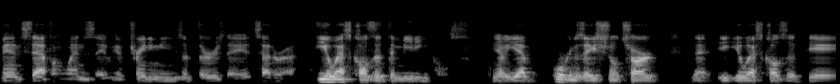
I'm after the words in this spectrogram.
command staff on wednesday. We have training meetings on thursday etc eos calls it the meeting pulse. You know you have organizational chart that eos calls it the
